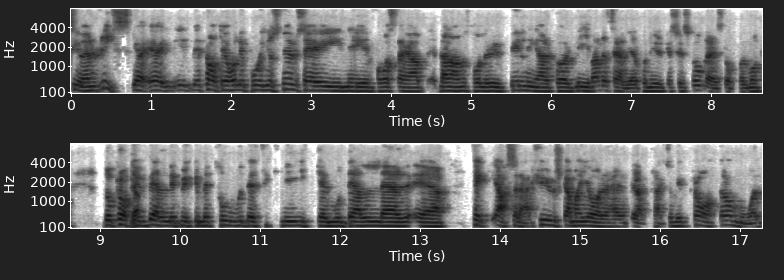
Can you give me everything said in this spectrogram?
ser jag en risk. Jag, jag, jag, pratar, jag håller på just nu så är jag inne i en fas där jag bland annat håller utbildningar för blivande säljare på en yrkeshögskola i Stockholm. Och då pratar ja. vi väldigt mycket metoder, tekniker, modeller. Eh, tek, ja, sådär. Hur ska man göra det här i praktiskt? Så vi pratar om mål.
